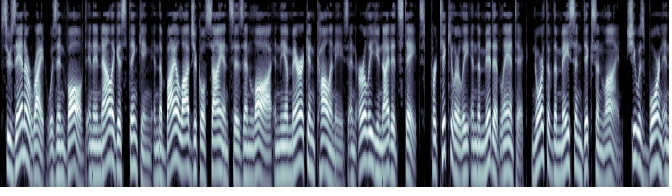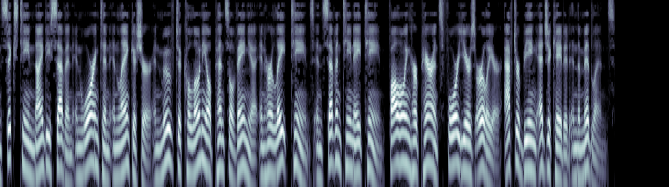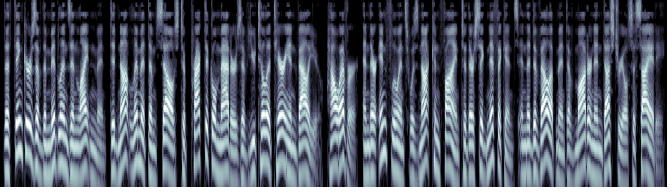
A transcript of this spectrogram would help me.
Susanna Wright was involved in analogous thinking in the biological sciences and law in the American colonies and early United States, particularly in the mid-Atlantic, north of the Mason-Dixon line. She was born in 1697 in Warrington in Lancashire and moved to colonial Pennsylvania in her late teens in 1718, following her parents 4 years earlier after being educated in the Midlands. The thinkers of the Midlands Enlightenment did not limit themselves to practical matters of utilitarian value, however, and their influence was not confined to their significance in the development of modern industrial society.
